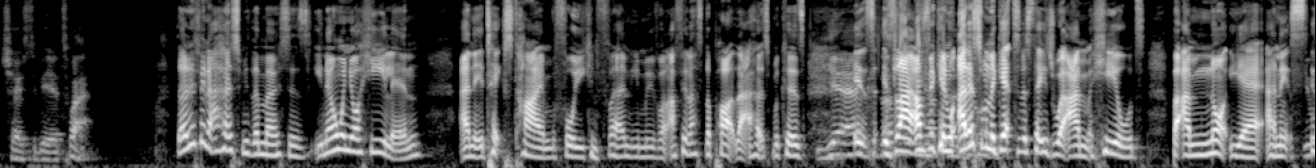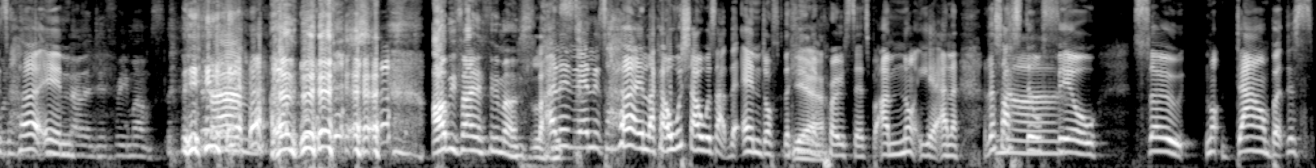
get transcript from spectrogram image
chose to be a twat. The only thing that hurts me the most is, you know, when you're healing and it takes time before you can finally move on. I think that's the part that hurts because Yeah, it's 'cause it's like I'm thinking I just want to get to the stage where I'm healed, but I'm not yet, and it's You it's wanted to go to hurting. Milan three months. I'll be fine in three months. Like, And, it, and it's hurting. Like I wish I was at the end of the healing Yeah. process, but I'm not yet. And I, that's why I still feel so not down, but just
